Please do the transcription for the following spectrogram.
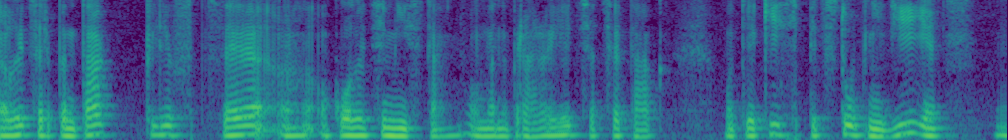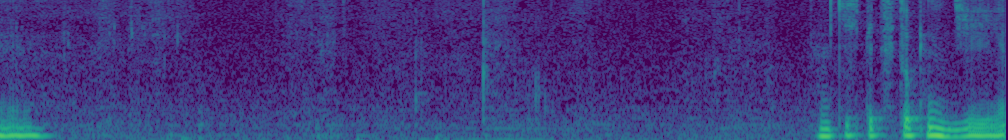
лицар Пентаклів це околиці міста. У мене програється це так. От якісь підступні дії. Якісь підступні дії.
